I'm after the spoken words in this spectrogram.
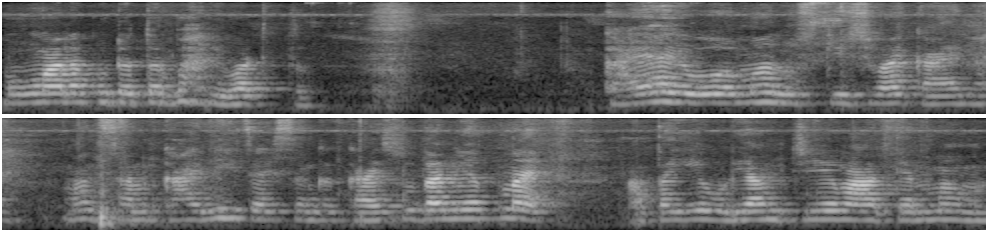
मग मला कुठं तर भारी वाटतं. काय आहे हो, व माणुसकीशिवाय काय नाही. माणसानं काय लिहायचं आहे संग काय सुद्धा नेत नाही. आता एवढी आमची आत्या आणि मामा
